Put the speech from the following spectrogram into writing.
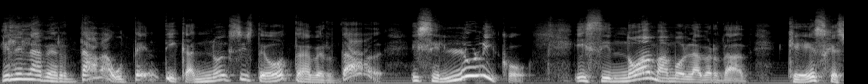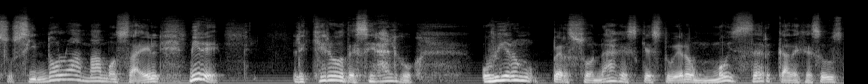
Él es la verdad auténtica. No existe otra verdad. Es el único. Y si no amamos la verdad, que es Jesús, si no lo amamos a Él, mire, le quiero decir algo. Hubieron personajes que estuvieron muy cerca de Jesús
